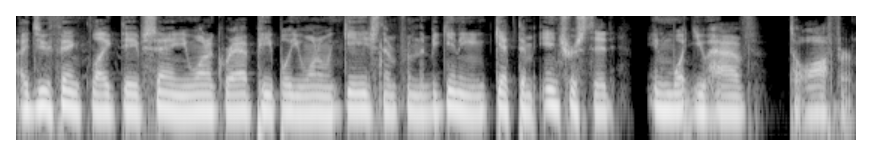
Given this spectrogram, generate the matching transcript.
I do think, like Dave's saying, you want to grab people, you want to engage them from the beginning and get them interested in what you have to offer.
